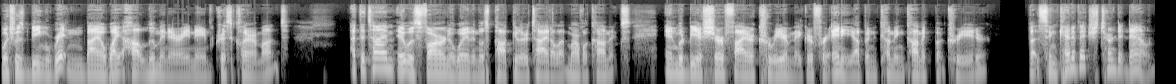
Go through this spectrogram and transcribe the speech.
which was being written by a white hot luminary named Chris Claremont. At the time, it was far and away the most popular title at Marvel Comics and would be a surefire career maker for any up and coming comic book creator. But Sienkiewicz turned it down.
